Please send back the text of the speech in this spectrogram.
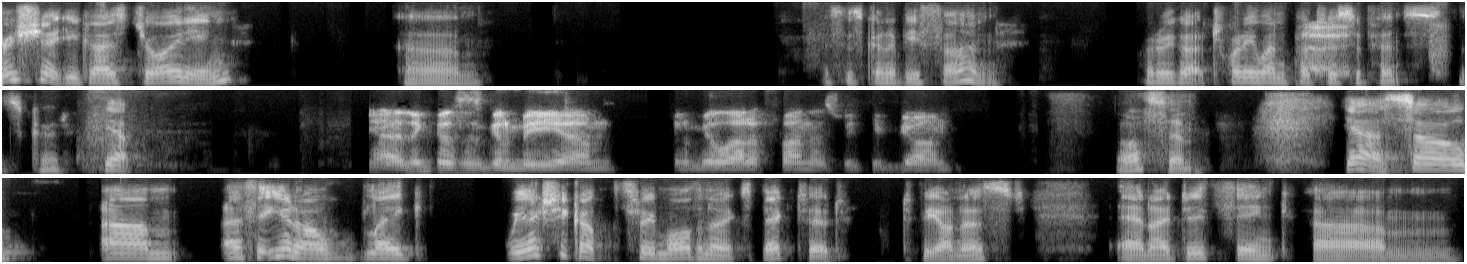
Appreciate you guys joining. Um, this is going to be fun. What do we got? 21 participants. That's good. Yep. Yeah, I think this is going to be um, going to be a lot of fun as we keep going. Awesome. Yeah. So um, I think, you know, like we actually got through more than I expected, to be honest. And I do think um,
